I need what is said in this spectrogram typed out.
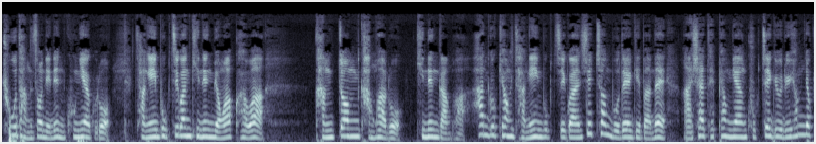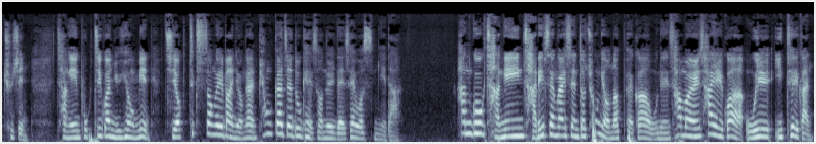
조 당선인은 공약으로 장애인 복지관 기능 명확화와 강점 강화로 기능 강화, 한국형 장애인 복지관 실천 모델 기반의 아시아 태평양 국제교류 협력 추진, 장애인 복지관 유형 및 지역 특성을 반영한 평가제도 개선을 내세웠습니다. 한국장애인 자립생활센터 총연합회가 오는 3월 4일과 5일 이틀간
